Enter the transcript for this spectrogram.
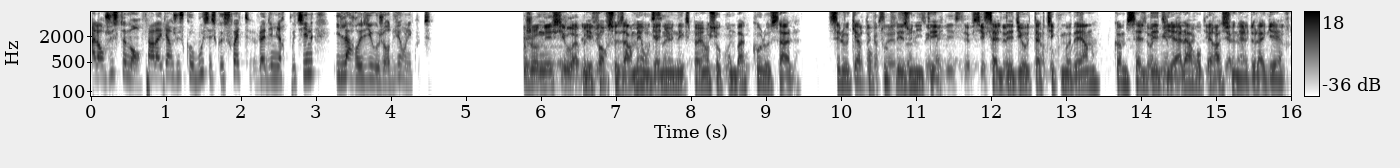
Alors justement, faire la guerre jusqu'au bout, c'est ce que souhaite Vladimir Poutine. Il l'a redit aujourd'hui, on l'écoute. Les forces armées ont gagné une expérience au combat colossale. C'est le cas pour toutes les unités, celles dédiées aux tactiques modernes comme celles dédiées à l'art opérationnel de la guerre.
